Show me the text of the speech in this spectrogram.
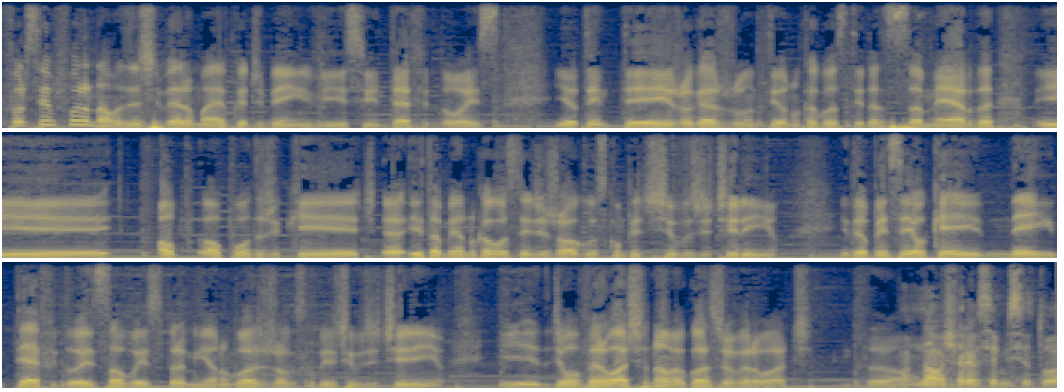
foram, sempre foram não, mas eles tiveram uma época de bem vício em TF2 e eu tentei jogar junto e eu nunca gostei dessa merda e ao, ao ponto de que e também eu nunca gostei de jogos competitivos de tirinho. E daí eu pensei ok nem TF2 salvou isso pra mim eu não gosto de jogos competitivos de tirinho. E de Overwatch não eu gosto de Overwatch então Não, mas peraí, você me citou?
